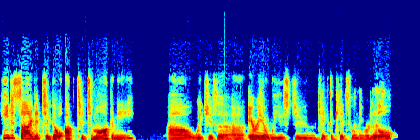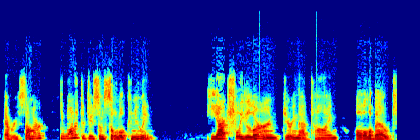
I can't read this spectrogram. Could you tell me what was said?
he decided to go up to Temagami, uh, which is a, a area we used to take the kids when they were little every summer. He wanted to do some solo canoeing. He actually learned during that time all about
